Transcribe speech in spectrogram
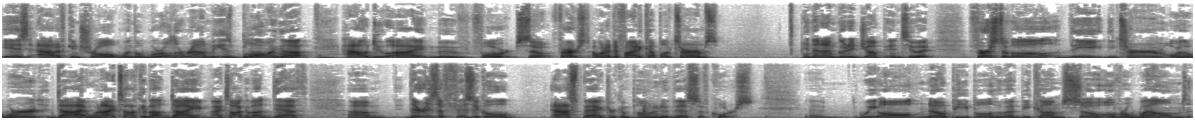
is out of control. When the world around me is blowing up, how do I move forward? So, first, I want to define a couple of terms, and then I'm going to jump into it. First of all, the, the term or the word die. When I talk about dying, I talk about death. Um, there is a physical aspect or component of this, of course. We all know people who have become so overwhelmed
